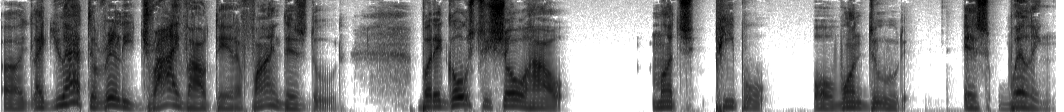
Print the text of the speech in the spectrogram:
uh, like you had to really drive out there to find this dude. But it goes to show how much people or one dude is willing.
